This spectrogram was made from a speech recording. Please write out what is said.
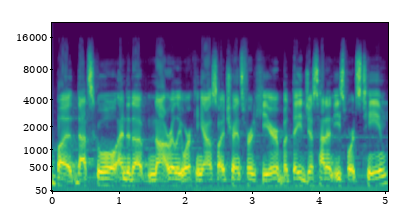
but that school ended up not really working out, so I transferred here. But they just had an esports team,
